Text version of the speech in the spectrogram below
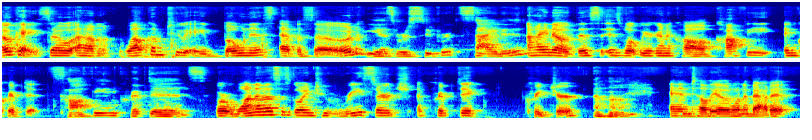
Okay, so um, welcome to a bonus episode. Yes, we're super excited. I know this is what we're going to call Coffee and Cryptids, Coffee and cryptids. where one of us is going to research a cryptic creature Uh huh. and tell the other one about it.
